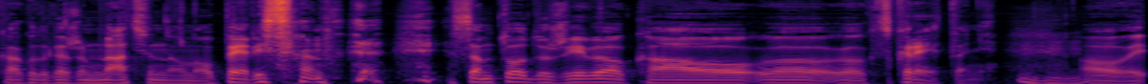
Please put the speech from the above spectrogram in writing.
kako da kažem, nacionalno operisan, sam to doživeo kao uh, skretanje. Mm -hmm. Ove, ovaj,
